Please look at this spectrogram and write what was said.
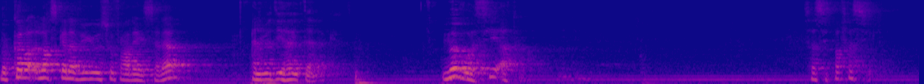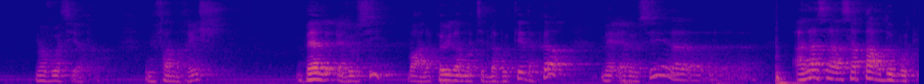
Donc lorsqu'elle a vu Yusuf, elle lui a dit Me voici à toi. Ça, c'est pas facile. Me voici à toi. Une femme riche, belle elle aussi. Bon, elle n'a pas eu la moitié de la beauté, d'accord mais elle aussi, euh, elle a sa, part de beauté.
